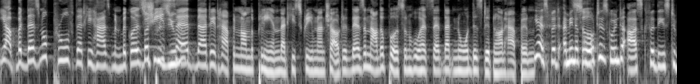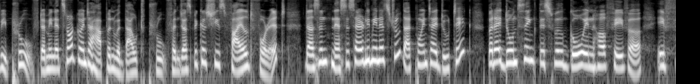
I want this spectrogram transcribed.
Yeah, but there's no proof that he has been because But she presumably- said that it happened on the plane that he screamed and shouted. There's another person who has said that no, this did not happen. Yes, but I mean, a So- court is going to ask for these to be proved. I mean, it's not going to happen without proof. And just because she's filed for it doesn't necessarily mean it's true. That point I do take. But I don't think this will go in her favor if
